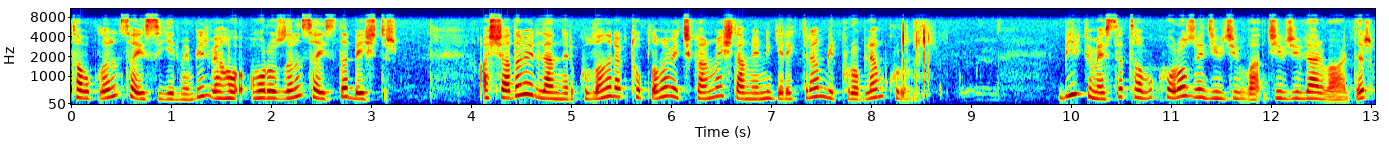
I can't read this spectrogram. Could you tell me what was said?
Tavukların sayısı 21 ve horozların sayısı da 5'tir. Aşağıda verilenleri kullanarak toplama ve çıkarma işlemlerini gerektiren bir problem kurunuz. Bir kümeste tavuk, horoz ve civciv civcivler vardır.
